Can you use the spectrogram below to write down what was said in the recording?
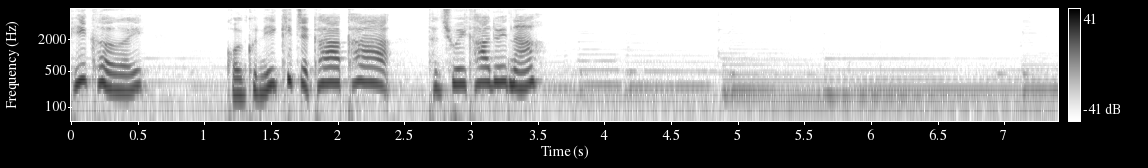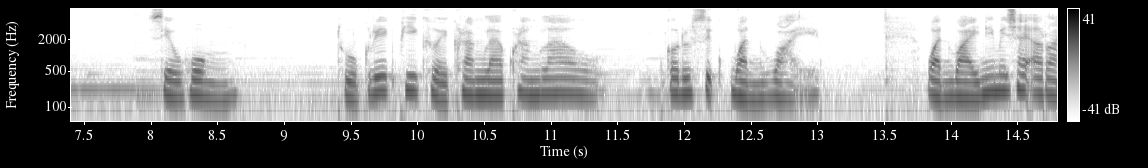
พี่เคย คนคนนี้คิดจะฆ่าข้าท่านช่วยข้าด้วยนะ เซียวหง ถูกเรียกพี่เขยครั้งแล้วครั้งเล่า ก็รู้สึกหวั่นไหว หวั่นไหวนี่ไม่ใช่อะไร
